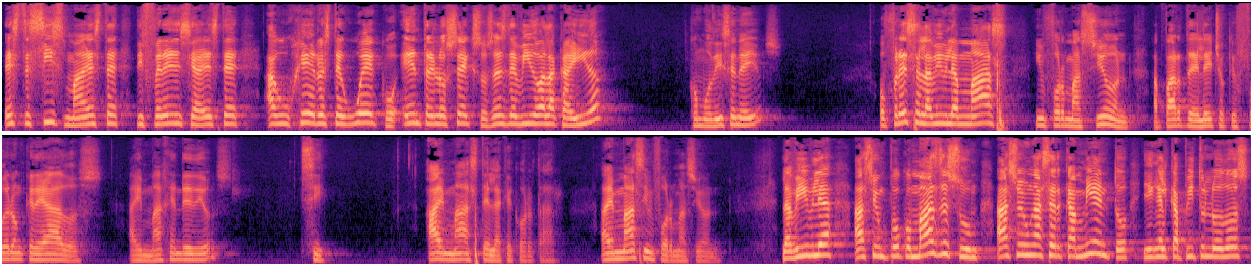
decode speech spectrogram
Este cisma, esta diferencia, este agujero, este hueco entre los sexos, ¿es debido a la caída? Como dicen ellos. ¿Ofrece la Biblia más información aparte del hecho que fueron creados a imagen de Dios? Sí, hay más tela que cortar, hay más información. La Biblia hace un poco más de zoom, hace un acercamiento y en el capítulo 2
